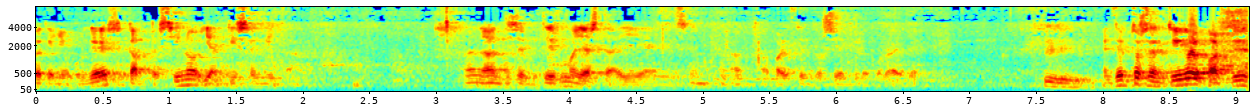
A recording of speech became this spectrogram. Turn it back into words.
pequeño burgués, campesino y antisemita. El antisemitismo ya está ahí en- apareciendo siempre por ahí. ¿eh? Mm. En cierto sentido, el partido,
